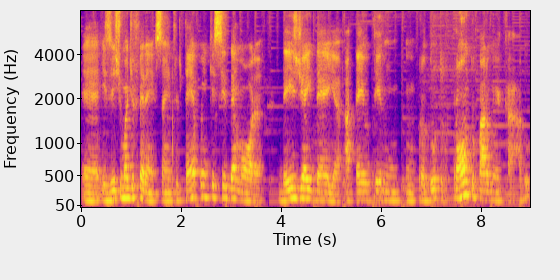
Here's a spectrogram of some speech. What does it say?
É, existe uma diferença entre o tempo em que se demora desde a ideia até eu ter um, um produto pronto para o mercado,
